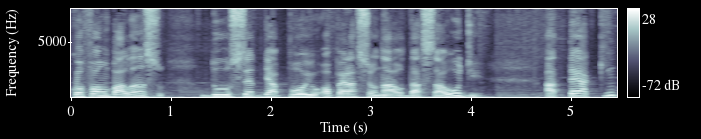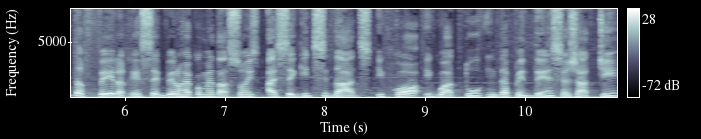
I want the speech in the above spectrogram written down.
Conforme o balanço do Centro de Apoio Operacional da Saúde, até a quinta-feira receberam recomendações às seguintes cidades: Icó, Iguatu, Independência, Jati,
